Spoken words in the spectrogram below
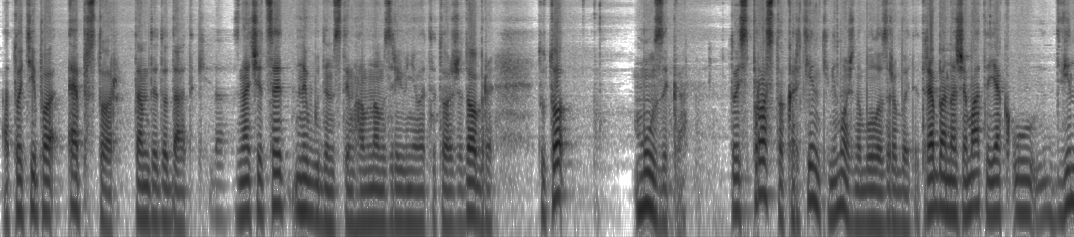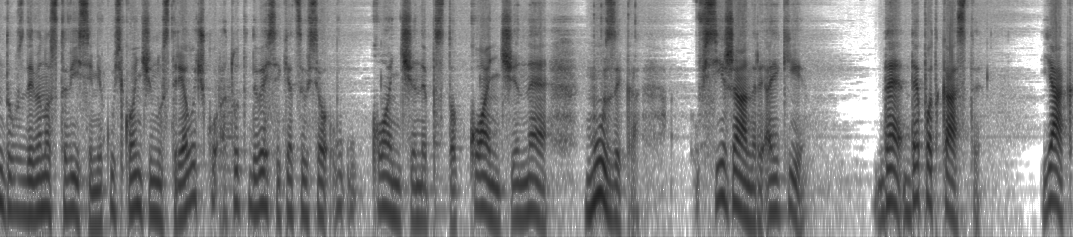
А то типа App Store, там де додатки. Да. Значить, це не будемо з тим гавном зрівнювати теж. Добре. Тут музика. Тобто просто картинки не можна було зробити. Треба нажимати, як у Windows 98, якусь кончену стрілочку, а тут дивись, яке це все кончене, просто кончене. Музика. Всі жанри, а які? Де, де подкасти? Як?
